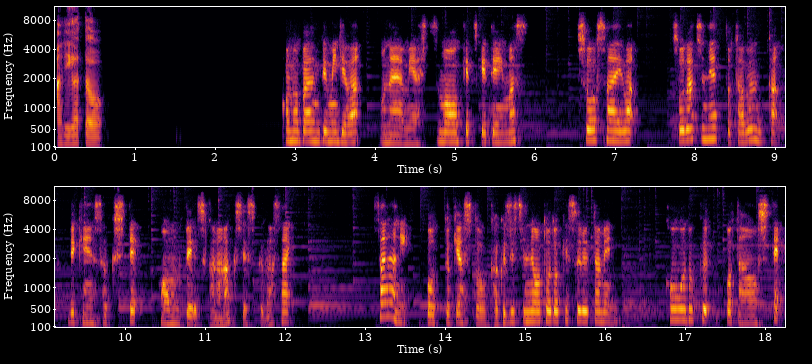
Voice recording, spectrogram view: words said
ありがとう。この番組ではお悩みや質問を受け付けています。詳細は育ちネット多文化で検索してホームページからアクセスください。さらに、ポッドキャストを確実にお届けするために、購読ボタンを押して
